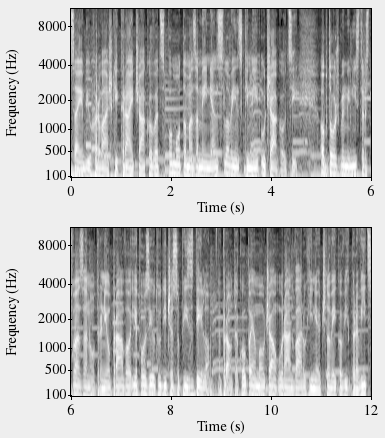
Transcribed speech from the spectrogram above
saj je bil hrvaški kraj Čakovec pomotoma zamenjan slovenskimi učakovci. Obtožbe ministrstva za notranje upravo je povzel tudi časopis Delo, prav tako pa je molčal urad varuhinje človekovih pravic,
